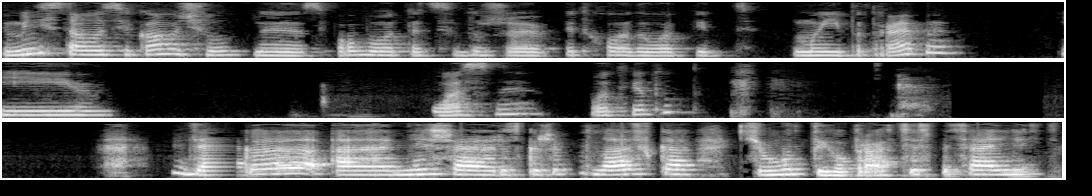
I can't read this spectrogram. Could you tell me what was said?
І мені стало цікаво, чому не спробувати це дуже підходило під мої потреби. І, власне, от я тут. Дякую. Е, Міша, розкажи, будь ласка, чому ти обрав цю спеціальність?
